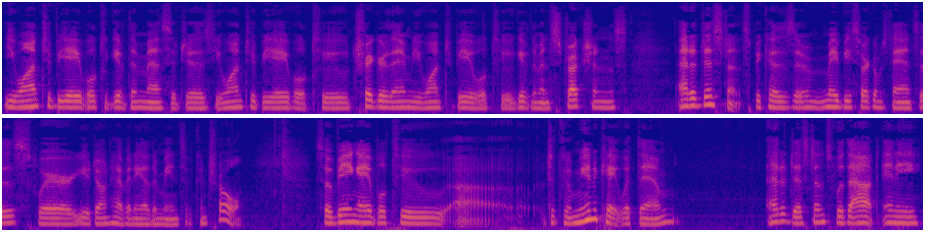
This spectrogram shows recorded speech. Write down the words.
You want to be able to give them messages, you want to be able to trigger them, you want to be able to give them instructions at a distance because there may be circumstances where you don't have any other means of control. So being able to uh, to communicate with them at a distance without any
